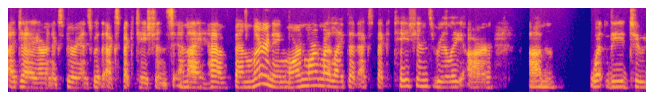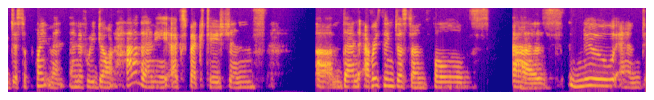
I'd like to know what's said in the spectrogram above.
a day or an experience with expectations. And I have been learning more and more in my life that expectations really are um, what lead to disappointment. And if we don't have any expectations, um, then everything just unfolds as new and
